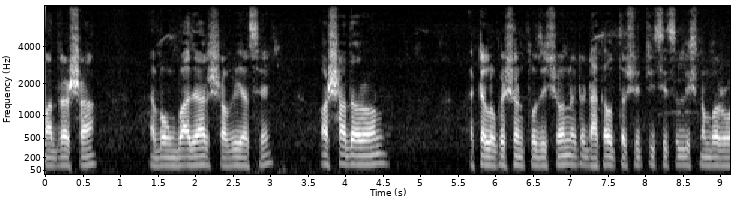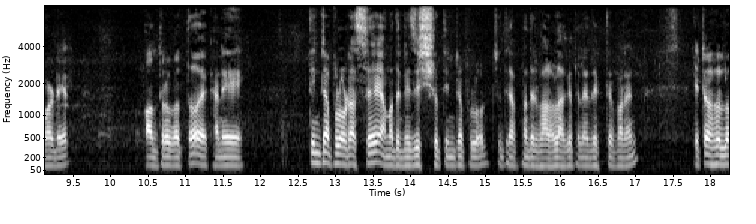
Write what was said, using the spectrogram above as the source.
মাদ্রাসা এবং বাজার সবই আছে। অসাধারণ একটা লোকেশন পজিশন এটা ঢাকা উত্তর সিটি ছেচল্লিশ নম্বর ওয়ার্ডের অন্তর্গত। এখানে তিনটা প্লট আছে, আমাদের নিজস্ব তিনটা প্লট যদি আপনাদের ভালো লাগে তাহলে দেখতে পারেন। এটা হলো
